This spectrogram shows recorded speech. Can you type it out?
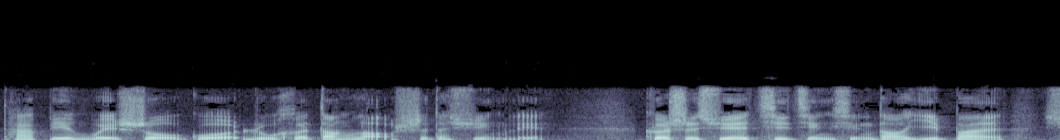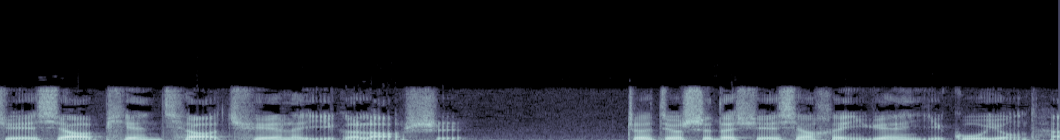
他并未受过如何当老师的训练，可是学期进行到一半，学校偏巧缺了一个老师，这就使得学校很愿意雇佣他，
